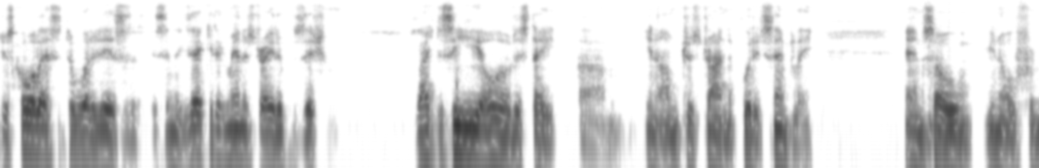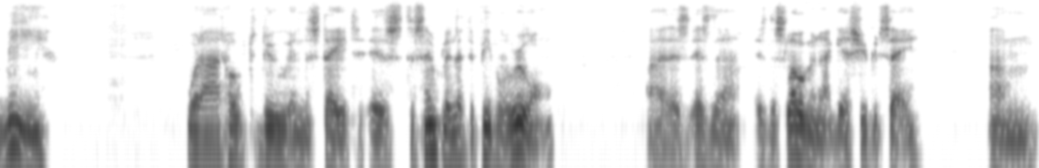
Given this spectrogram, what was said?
Just coalesce it to what it is. It's an executive administrative position, like the CEO of the state. Um, you know, I'm just trying to put it simply. And so, you know, for me, what I'd hope to do in the state is to simply let the people rule. Uh, is, is the is the slogan, I guess you could say. Um,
